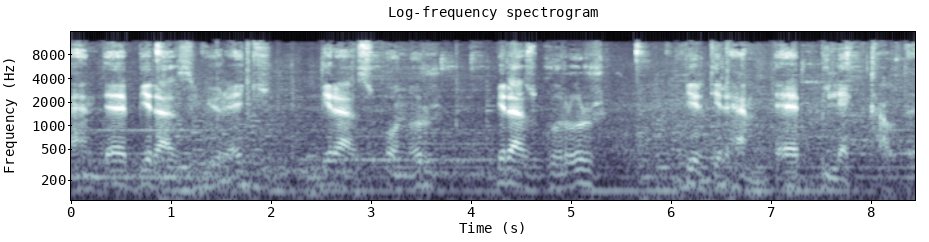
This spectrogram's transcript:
Bende biraz yürek, biraz onur, biraz gurur, bir dirhem de bilek kaldı.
